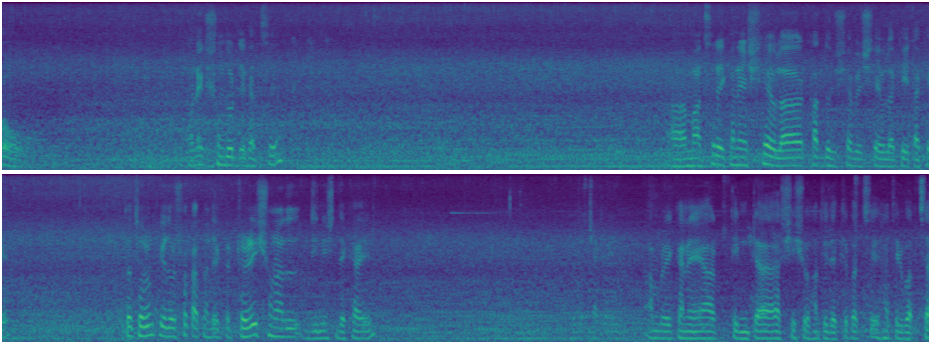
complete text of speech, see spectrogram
ও, অনেক সুন্দর দেখাচ্ছে। আর মাছের এখানে শেওলা, খাদ্য হিসাবে শেওলাকেই থাকে তো চলুন, প্রিয় দর্শক, আপনাদের একটা ট্রেডিশনাল জিনিস দেখায় আমরা এখানে আর তিনটা শিশু হাতি দেখতে পাচ্ছি, হাতির বাচ্চা।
